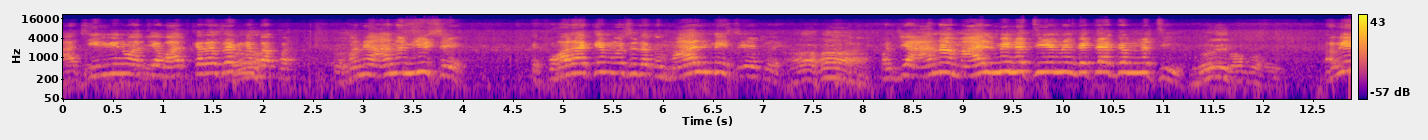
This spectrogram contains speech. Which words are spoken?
આ જીરવી નો જે વાત કરે છે કે ને બાપા? મને આનંદ છે કે ફોરા કેમ છે? તો માલમી છે એટલે. હા હા પણ જે આના માલમી નથી એને ગટાગમ નથી. હવે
